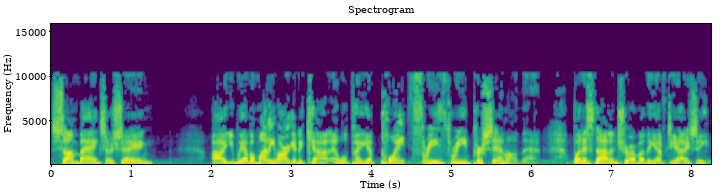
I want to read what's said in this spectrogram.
Some banks are saying, uh, you- we have a money market account and we'll pay you 0.33% on that. But it's not insured by the FDIC.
